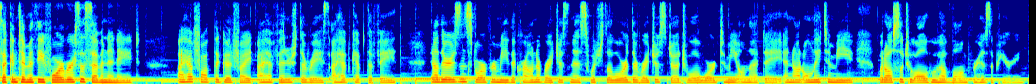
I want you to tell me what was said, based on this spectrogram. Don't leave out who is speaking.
Speaker 1: 2 Timothy 4 verses 7 and 8. I have fought the good fight, I have finished the race, I have kept the faith. Now there is in store for me the crown of righteousness, which the Lord, the righteous judge, will award to me on that day, and not only to me, but also to all who have longed for his appearing.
